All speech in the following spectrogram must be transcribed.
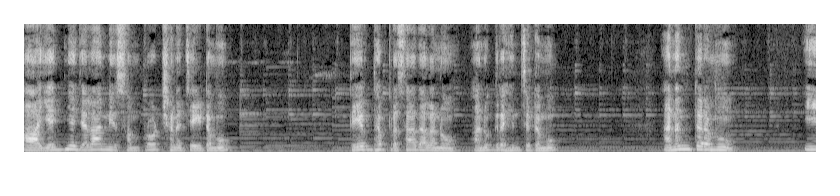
ఆ యజ్ఞ జలాన్ని సంప్రోక్షణ చేయటము తీర్థ ప్రసాదాలను అనుగ్రహించటము అనంతరము ఈ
